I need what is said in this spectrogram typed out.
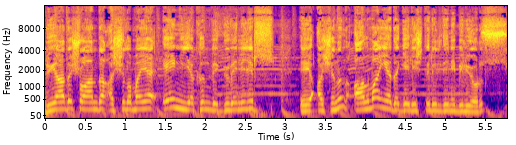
Dünyada şu anda aşılamaya en yakın ve güvenilir e, aşının Almanya'da geliştirildiğini biliyoruz.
